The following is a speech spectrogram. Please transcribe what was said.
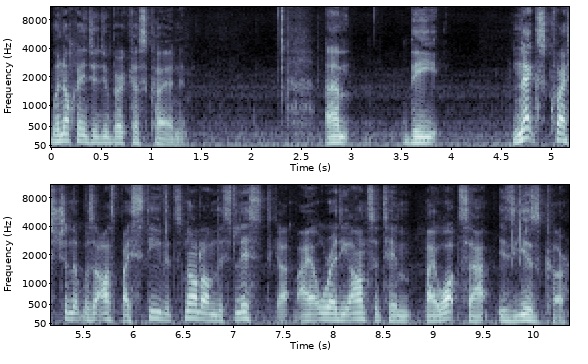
we're not going to do Birkas Kohanim. Um, the next question that was asked by Steve, it's not on this list, I already answered him by WhatsApp, is Yizkor.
